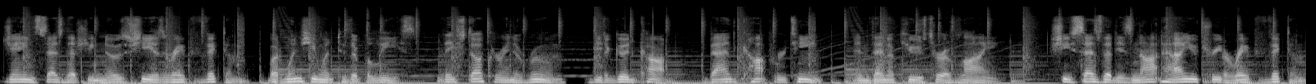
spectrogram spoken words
Jane says that she knows she is a rape victim, but when she went to the police, they stuck her in a room, did a good cop, bad cop routine, and then accused her of lying. She says that is not how you treat a rape victim,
